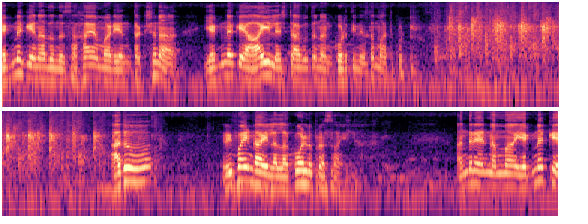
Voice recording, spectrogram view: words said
ಯಜ್ಞಕ್ಕೆ ಏನಾದ್ರು ಒಂದು ಸಹಾಯ ಮಾಡಿ ಅಂದ ತಕ್ಷಣ ಯಜ್ಞಕ್ಕೆ ಆಯಿಲ್ ಎಷ್ಟಾಗುತ್ತೋ ನಾನು ಕೊಡ್ತೀನಿ ಅಂತ ಮಾತು ಕೊಟ್ರು. ಅದು ರಿಫೈನ್ಡ್ ಆಯಿಲ್ ಅಲ್ಲ ಕೋಲ್ಡ್ ಪ್ರೆಸ್ ಆಯಿಲ್ ಅಂದ್ರೆ ನಮ್ಮ ಯಜ್ಞಕ್ಕೆ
